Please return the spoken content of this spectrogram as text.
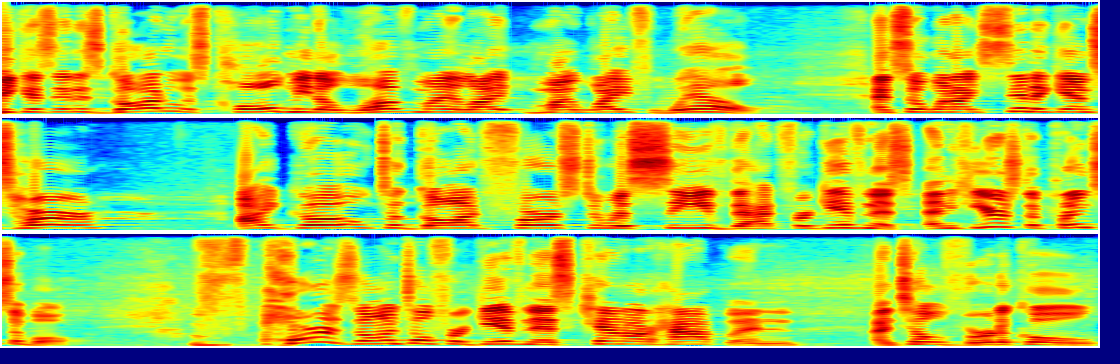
because it is God who has called me to love my, life, my wife well. And so when I sin against her, I go to God first to receive that forgiveness. And here's the principle horizontal forgiveness cannot happen until vertical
